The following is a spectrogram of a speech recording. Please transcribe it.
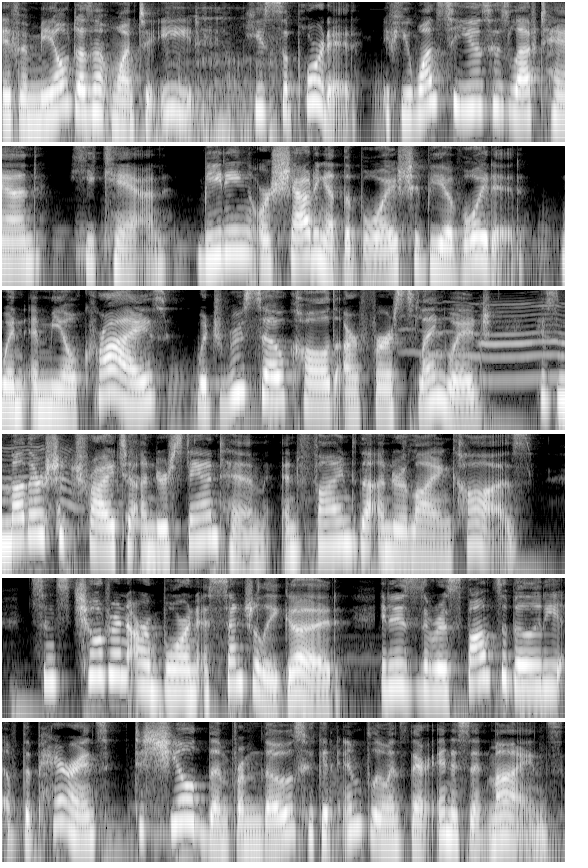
If Emile doesn't want to eat, he's supported. If he wants to use his left hand, he can. Beating or shouting at the boy should be avoided. When Emile cries, which Rousseau called our first language, his mother should try to understand him and find the underlying cause. Since children are born essentially good, it is the responsibility of the parents to shield them from those who could influence their innocent minds.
